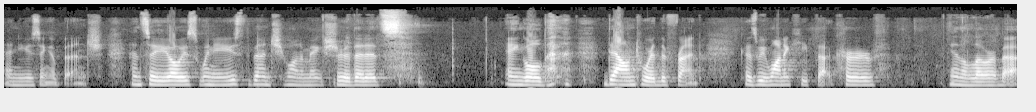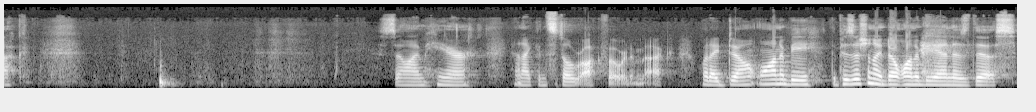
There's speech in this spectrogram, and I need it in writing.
and using a bench. And so, you always, when you use the bench, you want to make sure that it's angled down toward the front because we want to keep that curve in the lower back. So I'm here and I can still rock forward and back. What I don't want to be, the position I don't want to be in is this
